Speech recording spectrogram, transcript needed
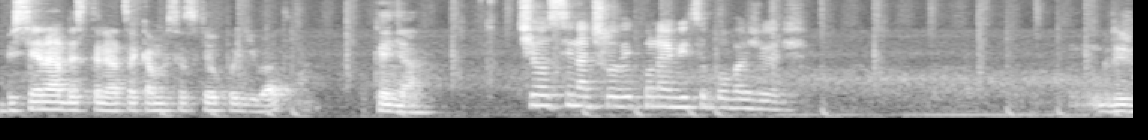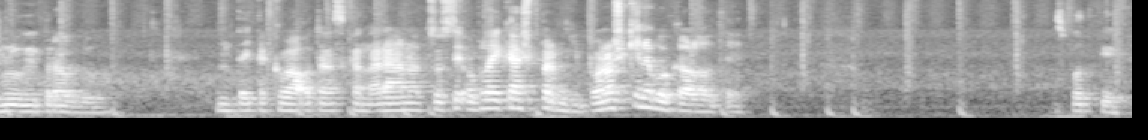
Vysněná destinace, kam by se chtěl podívat? Kenia. Čeho si na člověku nejvíce považuješ? Když mluví pravdu. No, teď taková otázka na ráno. Co si oblékáš první, ponožky nebo kalhoty? Spotky.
